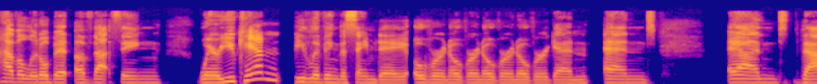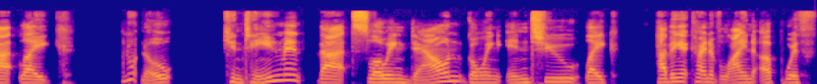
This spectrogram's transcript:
have a little bit of that thing where you can be living the same day over and over and over and over again. And, and that, like, I don't know, containment, that slowing down going into like having it kind of line up with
